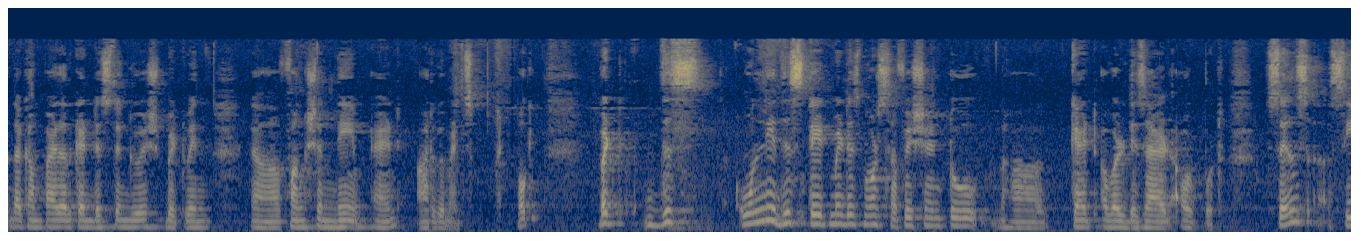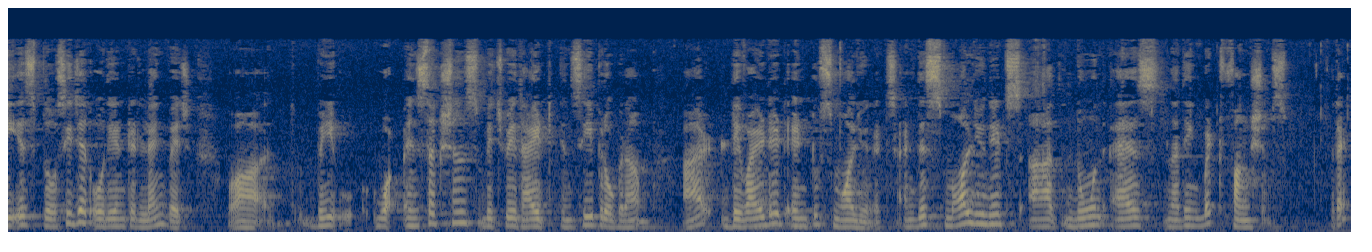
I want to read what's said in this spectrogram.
the compiler can distinguish between uh, function name and arguments okay? But this only this statement is not sufficient to uh, get our desired output. Since c is procedure oriented language uh, we instructions which we write in C program are divided into small units. And these small units are known as nothing but functions right?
